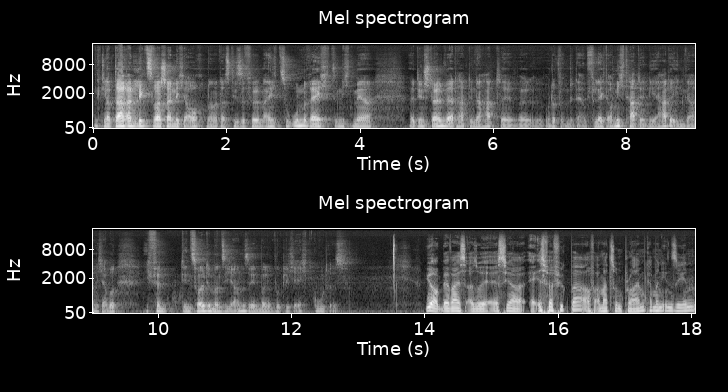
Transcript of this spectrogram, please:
Ich glaube, daran liegt es wahrscheinlich auch, ne, dass dieser Film eigentlich zu Unrecht nicht mehr äh, den Stellenwert hat, den er hatte, weil, oder vielleicht auch nicht hatte. Nee, er hatte ihn gar nicht, aber ich finde, den sollte man sich ansehen, weil er wirklich echt gut ist. Ja, wer weiß, also er ist ja, er ist verfügbar, auf Amazon Prime kann man ihn sehen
